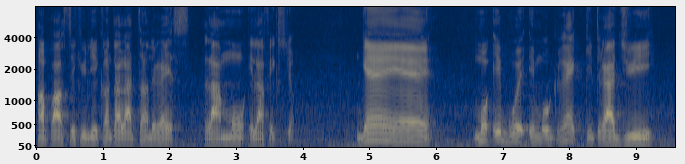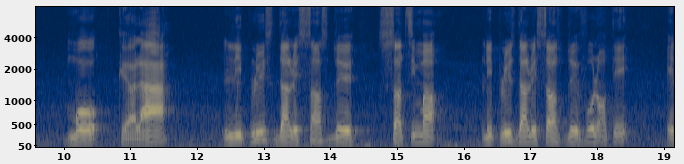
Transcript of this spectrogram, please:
en particulier quant à la tendresse, l'amour et l'affection. Gen mot hébreu et mot grec qui traduit mot cœur là, li plus dans le sens de sentiment, li plus dans le sens de volonté et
